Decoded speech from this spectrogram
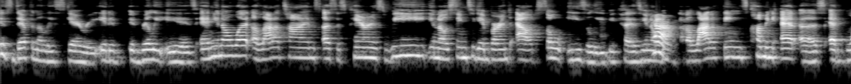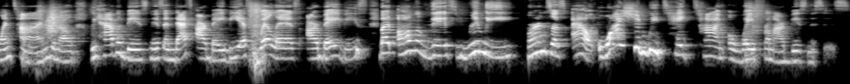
it's definitely scary. It, it, it really is. And you know what? A lot of times, us as parents, we you know seem to get burned out so easily because you know yeah. a lot of things coming at us at one time. You know, we have a business, and that's our baby as well as our babies. But all of this really burns us out. Why should we take time away from our businesses?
